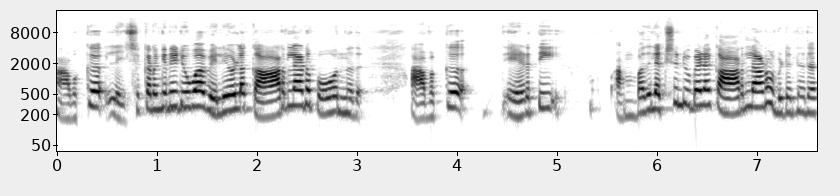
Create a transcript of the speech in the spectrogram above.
അവക്ക് ലക്ഷക്കണക്കിന് രൂപ വിലയുള്ള കാറിലാണ് പോകുന്നത്. അവക്ക് ഏടത്തി അമ്പത് ലക്ഷം രൂപയുടെ കാറിലാണോ വിടുന്നത്?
